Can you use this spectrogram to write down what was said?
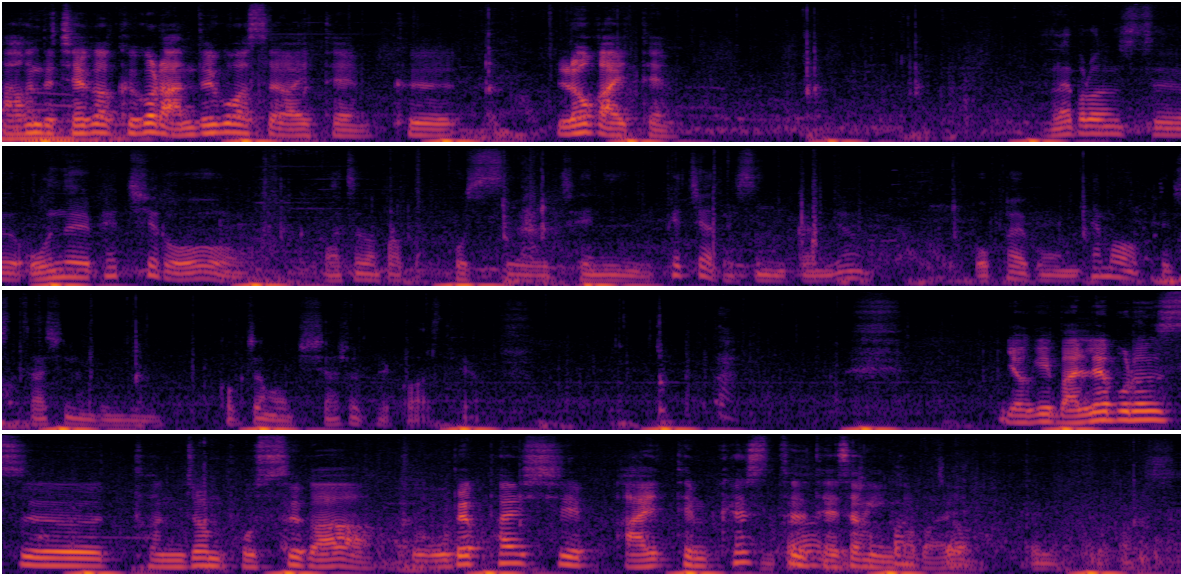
아 근데 제가 그걸 안 들고 왔어요 아이템 그 luck 아이템 말레버런스 오늘 패치로 마지막 보스 젠이 패치가 됐으니까요. 580 해머 퀘스트 하시는 분은 걱정 없이 하셔도 될 것 같아요. 여기 Malevolence 던전 보스가 그 580 아이템 퀘스트 일단 대상인가 첫 번째 봐요. 엘리트 박스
